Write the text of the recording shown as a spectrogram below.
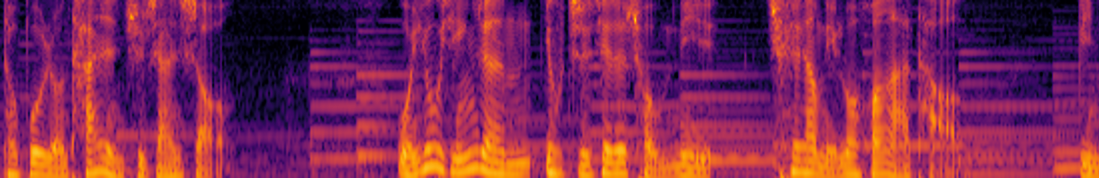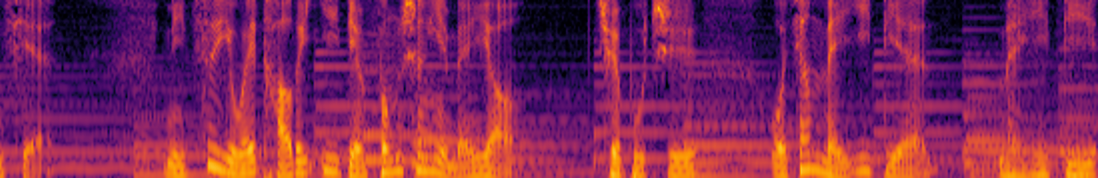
都不容他人去沾手。我又隐忍又直接的宠溺，却让你落荒而逃，并且。你自以为逃的一点风声也没有，却不知我将每一点、每一滴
